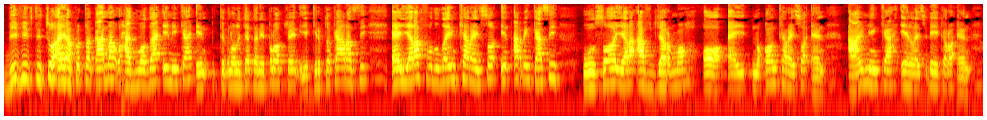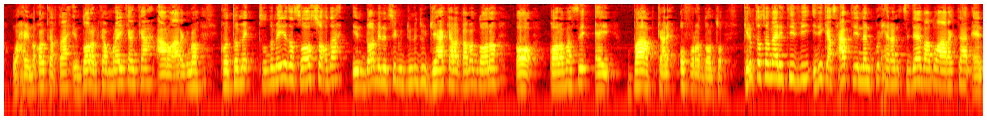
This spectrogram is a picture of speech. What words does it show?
b fifty two ayaa ku taqaana waxaad moodaa iminka in technolojiyadani blockchain iyo criptocurrency ay yaro fududeyn karayso in arrinkaasi uu soo yaro afjarmo oo ay noqon karayso iminka in laysdhigi karo waxay noqon kartaa in dollarka maraykanka aanu aragno kontomeeyada soo socda in dominansiga dunidu jiha kala qaban doono oo qoloba si ay baab kale u fura doonto. Cripto somaly t v idinka asxaabtiinan ku xiran sidee baad u aragtaan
